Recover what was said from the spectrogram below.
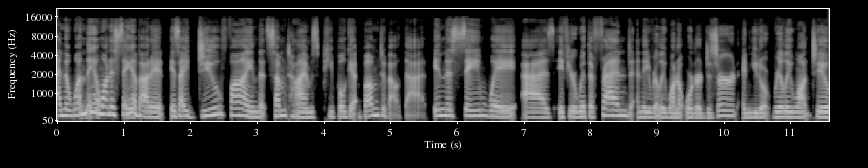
And the one thing I want to say about it is I do find that sometimes people get bummed about that in the same way as if you're with a friend and they really want to order dessert and you don't really want to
